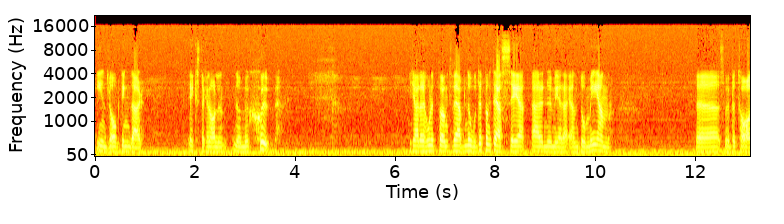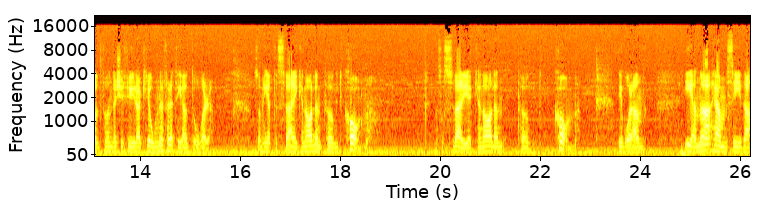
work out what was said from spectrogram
inloggning där. Extra kanalen nummer 7. Gallerhornet.webnode.se är numera en domän eh, som är betald för 124 kronor för ett helt år som heter sverigekanalen.com alltså sverigekanalen.com det är våran ena hemsida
